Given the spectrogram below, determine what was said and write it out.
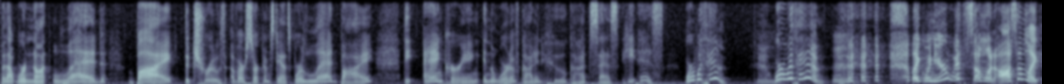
but that we're not led by the truth of our circumstance. We're led by the anchoring in the word of God and who God says he is. We're with him. Mm. We're with him. Mm. like when you're with someone awesome, like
